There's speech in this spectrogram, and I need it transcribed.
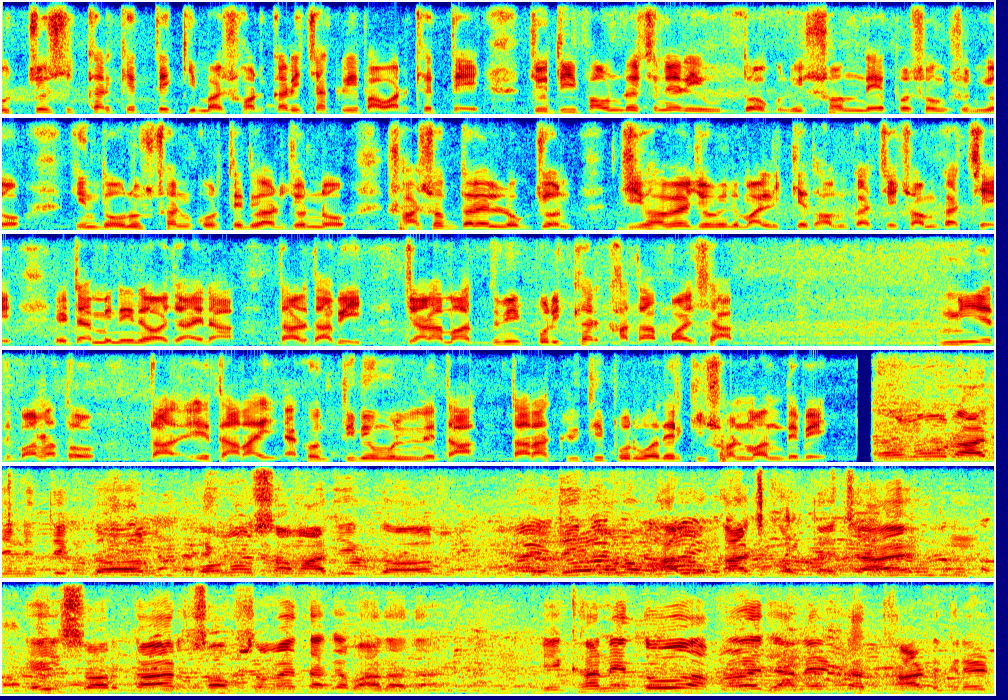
উচ্চশিক্ষার ক্ষেত্রে কিংবা সরকারি চাকরি পাওয়ার ক্ষেত্রে জ্যোতি ফাউন্ডেশনের এই উদ্যোগ নিঃসন্দেহে প্রশংসনীয়। কিন্তু অনুষ্ঠান করতে দেওয়ার জন্য শাসক দলের লোকজন যেভাবে জমির মালিককে ধমকাচ্ছে, চমকাচ্ছে, এটা মেনে নেওয়া যায় না। তার দাবি, যারা মাধ্যমিক পরীক্ষার খাতা, পয়সা নিয়ে বানাতো তা তারাই এখন তৃণমূল নেতা। তারা কৃতি পড়ুয়াদের কি সম্মান দেবে? কোনো রাজনৈতিক দল কোনো সামাজিক দল যদি কোনো ভালো কাজ করতে চায় এই সরকার সবসময় তাকে বাধা দেয়। এখানে তো আপনারা জানেন একটা থার্ড গ্রেড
